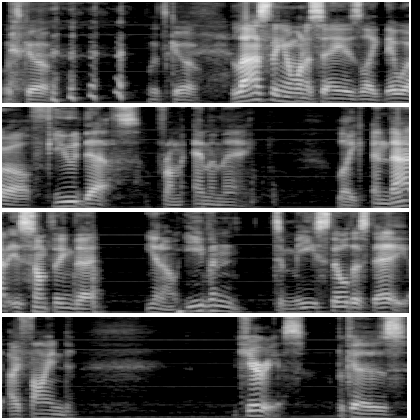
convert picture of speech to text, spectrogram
Let's go. Let's go. Last thing I want to say is like there were a few deaths from MMA. Like and that is something that, you know, even to me still this day I find curious because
